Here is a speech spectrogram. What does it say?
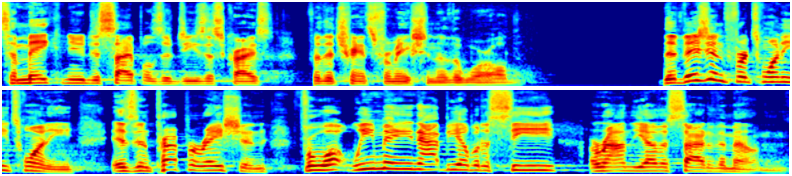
to make new disciples of Jesus Christ for the transformation of the world. The vision for 2020 is in preparation for what we may not be able to see around the other side of the mountain.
